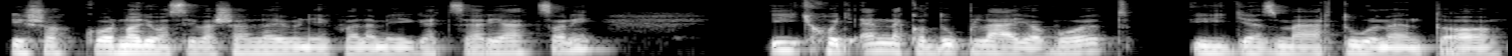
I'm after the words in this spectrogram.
és akkor nagyon szívesen leülnék vele még egyszer játszani. Így, hogy ennek a duplája volt, így ez már túlment a,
